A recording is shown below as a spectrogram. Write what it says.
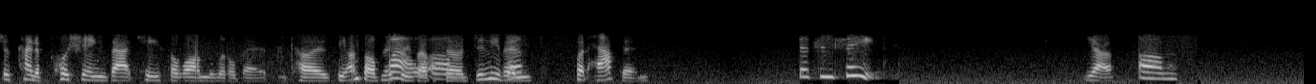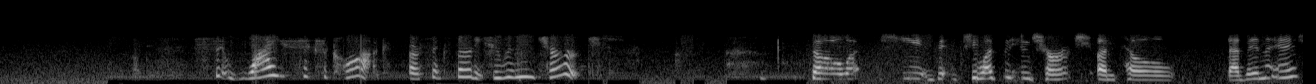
just kind of pushing that case along a little bit because the Unsolved Mysteries Wow, um, episode didn't even what happened. That's insane. Yeah. Um, why six o'clock or six thirty? She was in church. So she she wasn't in church until seven ish.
